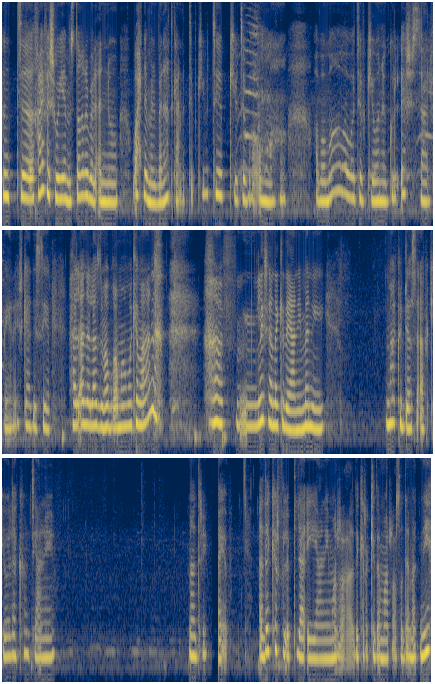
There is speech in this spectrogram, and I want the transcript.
كنت خايفة شوية مستغربة لأنه واحدة من البنات كانت تبكي وتبكي وتبغى أمها. أبا ماما وتبكي وأنا أقول إيش السالفة؟ يعني إيش قاعد يصير؟ هل أنا لازم أبغى ماما كمان؟ ليش أنا كذا؟ يعني ماني ما كنت جالسة أبكي ولا كنت يعني ما أدري. طيب. أذكر في الإبتدائي يعني مرة ذكرى كذا مرة صدمتني.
